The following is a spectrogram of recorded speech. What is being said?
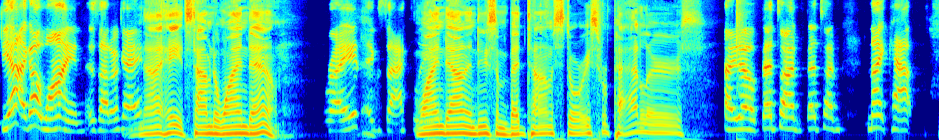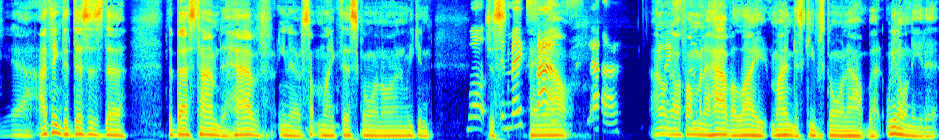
Yeah, I got wine. Is that okay? Nah, hey, it's time to wind down. Right? Exactly. Wind down and do some bedtime stories for paddlers. I know. Bedtime. Bedtime. Nightcap. Yeah, I think that this is the the best time to have, you know, something like this going on. We can Well, Just it makes hang sense. out. Yeah. I don't know if I'm going to have a light. Mine just keeps going out, but we don't need it.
